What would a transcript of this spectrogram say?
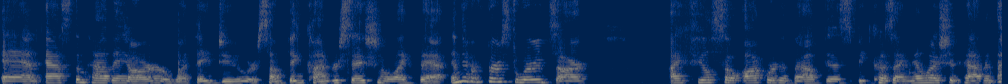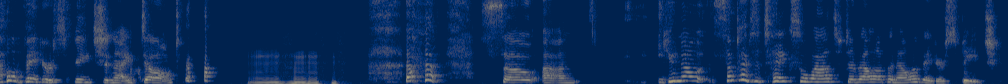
and ask them how they are or what they do or something conversational like that. And their first words are, I feel so awkward about this because I know I should have an elevator speech and I don't. so, um, you know, sometimes it takes a while to develop an elevator speech.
